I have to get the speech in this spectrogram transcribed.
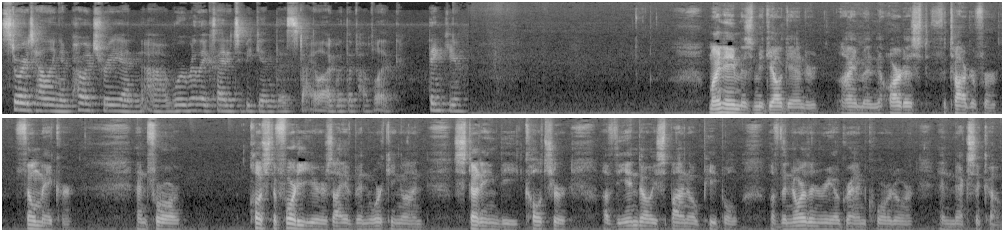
storytelling and poetry, and uh, we're really excited to begin this dialogue with the public. Thank you. My name is Miguel Gandert. I'm an artist, photographer, filmmaker, and for close to 40 years I have been working on studying the culture of the Indo-Hispano people of the northern Rio Grande corridor and Mexico.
